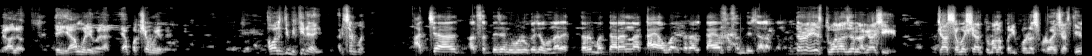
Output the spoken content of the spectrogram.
मिळालं ते यामुळे मिळालं या पक्षामुळे मिळालं. आम्हाला ती भीती नाही अडचण पण. आजच्या आज सध्याच्या निवडणुका ज्या होणार आहेत तर मतदारांना काय आव्हान कराल काय असा संदेश द्याल आपल्याला? तर हेच तुम्हाला जर नगराची ज्या समस्या तुम्हाला परिपूर्ण सोडवायच्या असतील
